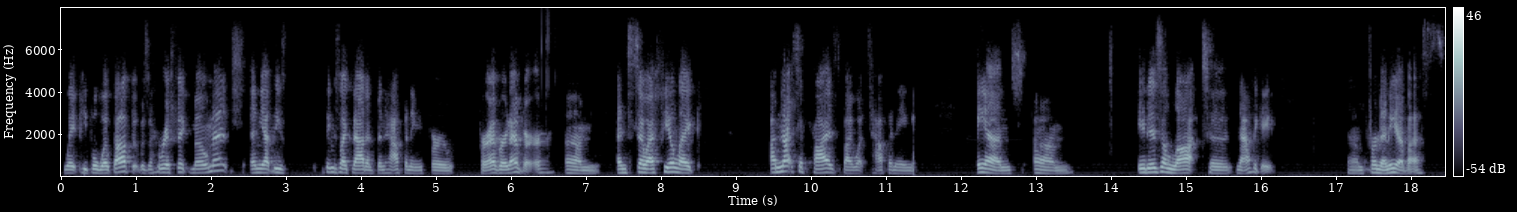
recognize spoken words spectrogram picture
white people woke up. It was a horrific moment. And yet these things like that have been happening for forever and ever. Um, and so I feel like I'm not surprised by what's happening. And um, it is a lot to navigate um, for many of us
